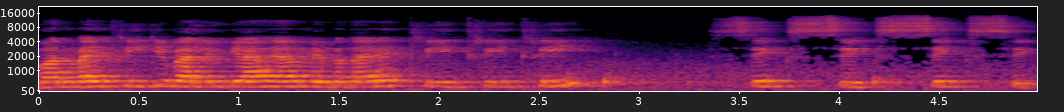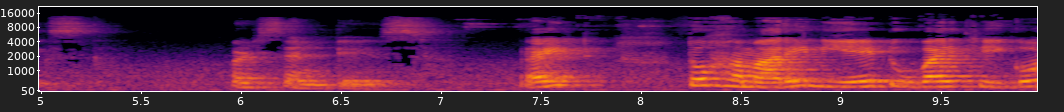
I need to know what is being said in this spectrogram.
वन बाई थ्री की वैल्यू क्या है? हमें पता है three three three six six six six percentage right तो हमारे लिए टू बाई थ्री को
